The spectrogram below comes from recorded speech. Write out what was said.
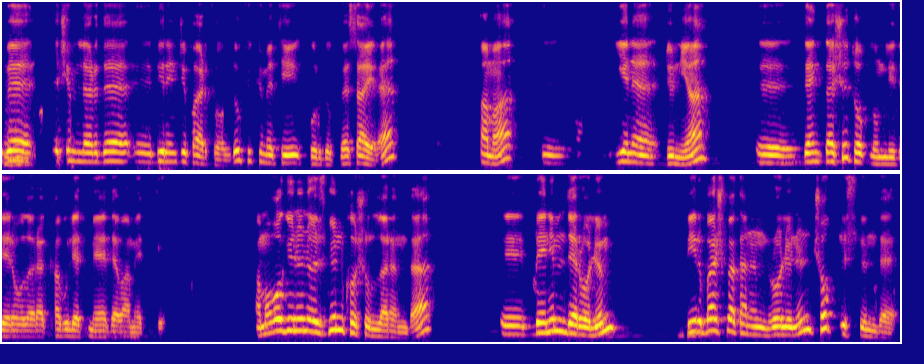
ve hı hı. seçimlerde e, birinci parti olduk, hükümeti kurduk vesaire. Ama e, yine dünya e, denktaşı toplum lideri olarak kabul etmeye devam etti. Ama o günün özgün koşullarında e, benim de rolüm bir başbakanın rolünün çok üstünde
